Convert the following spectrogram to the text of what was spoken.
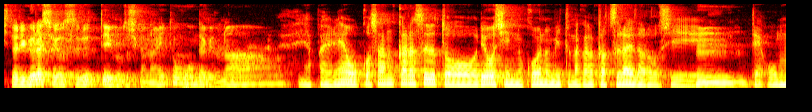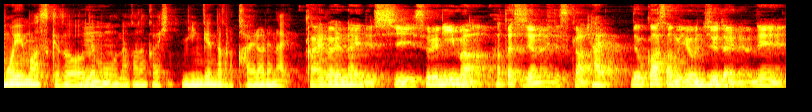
一人暮らしをするっていうことしかないと思うんだけどなやっぱりね、お子さんからすると、両親のこういうの見るとなかなか辛いだろうし、うんっ。て思いますけど、うんでもなかなか人間だから変えられない。変えられないですし、それに今、二十歳じゃないですか。はい。で、お母さんも40代だよね。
